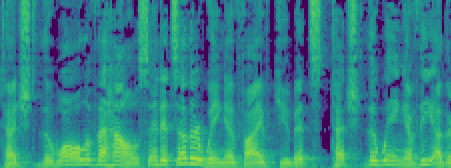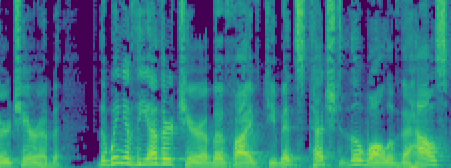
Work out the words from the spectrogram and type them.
touched the wall of the house, and its other wing of five cubits touched the wing of the other cherub. The wing of the other cherub of five cubits touched the wall of the house,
